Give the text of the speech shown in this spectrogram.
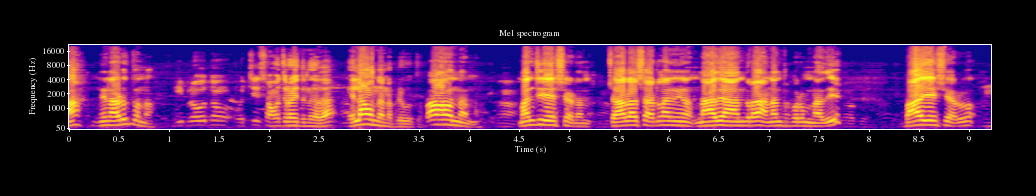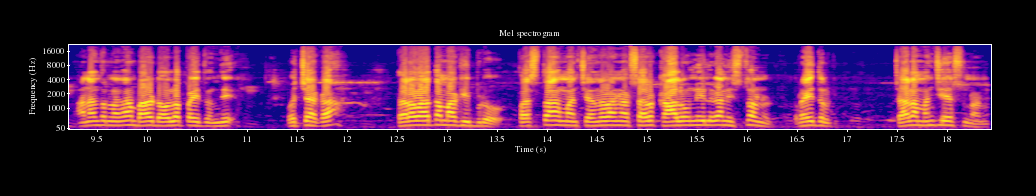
ఆ? నేను అడుగుతున్నా. ఈ ప్రభుత్వం వచ్చి సంవత్సరం అవుతుంది కదా? ఎలా ఉందన్న ప్రభుత్వం? బాగుందన్న మంచి చేశాడు అన్న చాలా సార్లు నాదే ఆంధ్ర అనంతపురం నాది. బాగా చేశారు. అనంతపురం కానీ బాగా డెవలప్ అవుతుంది. వచ్చాక తర్వాత మాకు ఇప్పుడు ప్రస్తుతం మన చంద్రబాబు నాయుడు సార్ కాలువ నీళ్ళు కానీ ఇస్తున్నాడు రైతులకి. చాలా మంచి చేస్తున్నాడు.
